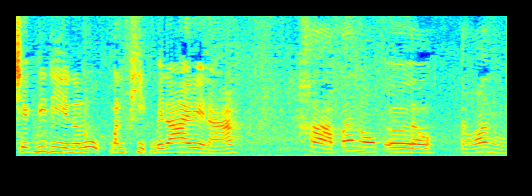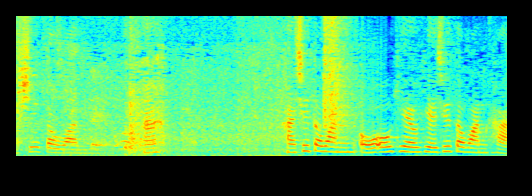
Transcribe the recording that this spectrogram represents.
เช็คดีๆนะลูก มันผิดไม่ได้เลยนะ ค่ะป้านกเออ แต่แต่ว่าหนูชื่อตะวันฮะหาชื่อตะวันโอ้โอเคโอเค ชื่อตะวันค่ะ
